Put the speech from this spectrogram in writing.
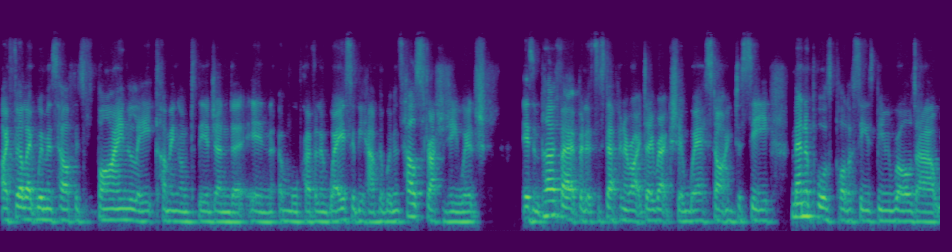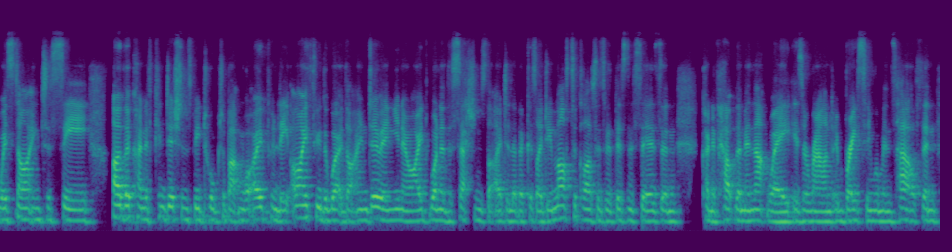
I feel like women's health is finally coming onto the agenda in a more prevalent way. So we have the women's health strategy, which isn't perfect, but it's a step in the right direction. We're starting to see menopause policies being rolled out. We're starting to see other kind of conditions being talked about more openly. I, through the work that I'm doing, you know, I one of the sessions that I deliver because I do masterclasses with businesses and kind of help them in that way is around embracing women's health. And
